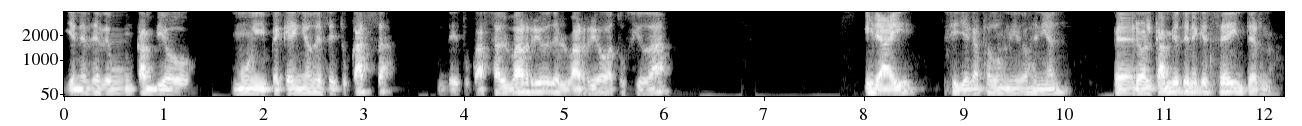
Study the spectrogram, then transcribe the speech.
vienes desde un cambio muy pequeño, desde tu casa, de tu casa al barrio y del barrio a tu ciudad. Y de ahí, si llega a Estados Unidos, genial. Pero el cambio tiene que ser interno.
